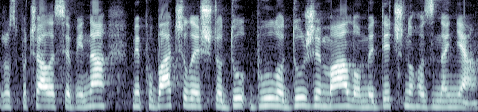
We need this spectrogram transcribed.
розпочалася війна, ми побачили, що було дуже мало медичного знання.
